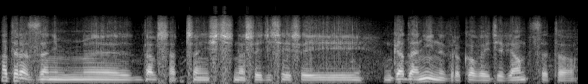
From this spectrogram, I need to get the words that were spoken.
A teraz zanim e, dalsza część naszej dzisiejszej gadaniny w rokowej dziewiątce to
